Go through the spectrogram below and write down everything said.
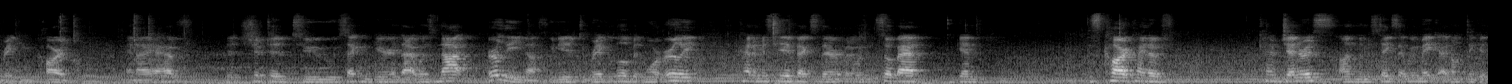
braking card. And I have it shifted to second gear, and that was not early enough. We needed to brake a little bit more early. Kind of missed the apex there, but it wasn't so bad. Again, this car kind of kind of generous on the mistakes that we make. I don't think it,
